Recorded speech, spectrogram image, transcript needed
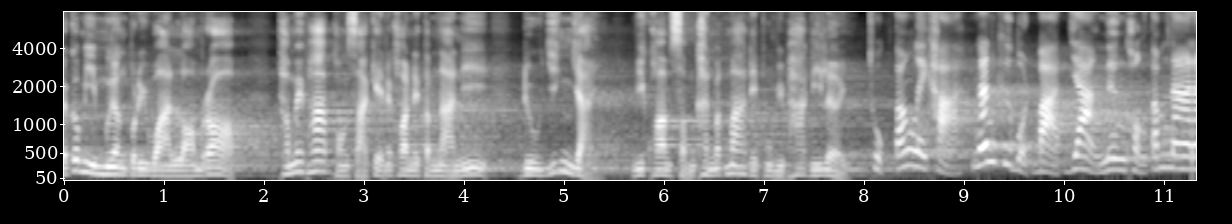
แล้วก็มีเมืองบริวารล้อมรอบทำให้ภาพของสาเกตนครในตำนานนี้ดูยิ่งใหญ่ มีความสำคัญมากๆในภูมิภาคนี้เลย ถูกต้องเลยค่ะ นั่นคือบทบาทอย่างหนึ่งของตำนาน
